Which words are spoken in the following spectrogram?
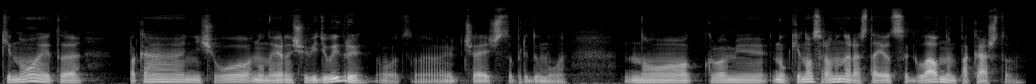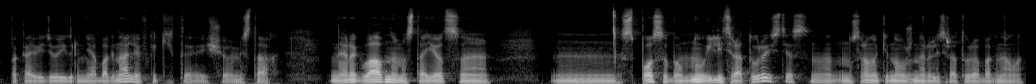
кино — это Пока ничего, ну, наверное, еще видеоигры, вот, э, человечество придумало. Но кроме, ну, кино все равно, наверное, остается главным пока что, пока видеоигры не обогнали в каких-то еще местах. Наверное, главным остается способом, ну, и литература, естественно, но все равно кино уже, наверное, литература обогнала.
